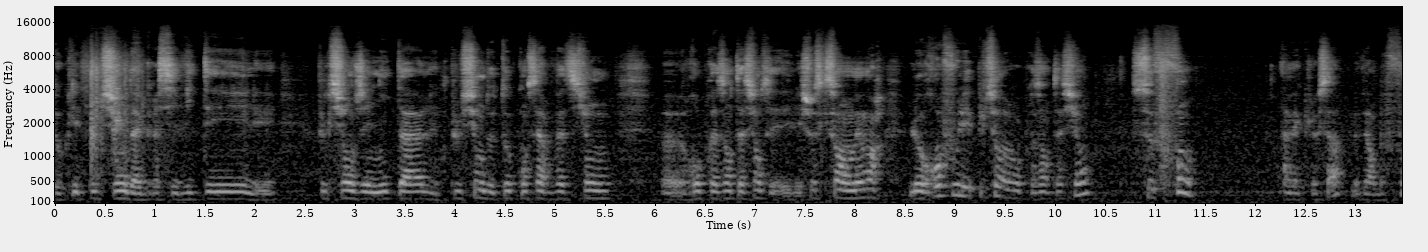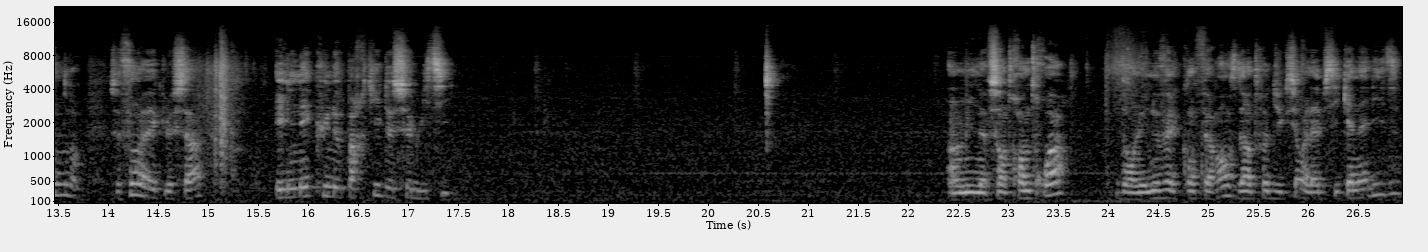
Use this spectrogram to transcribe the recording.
donc les pulsions d'agressivité, les pulsions génitales, les pulsions d'autoconservation, représentation, c'est les choses qui sont en mémoire. Le refoulé, pulsion et représentation se font avec le ça, le verbe fondre, se font avec le ça, et il n'est qu'une partie de celui-ci. En 1933, dans les nouvelles conférences d'introduction à la psychanalyse,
